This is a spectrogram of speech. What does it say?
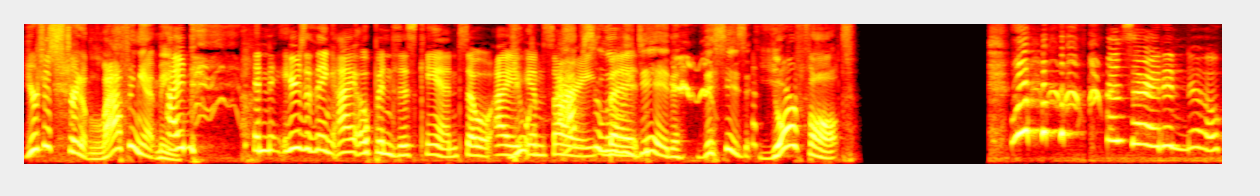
You're just straight up laughing at me. I and here's the thing, I opened this can, so I You am sorry. Absolutely but did. This is your fault. I'm sorry, I didn't know.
